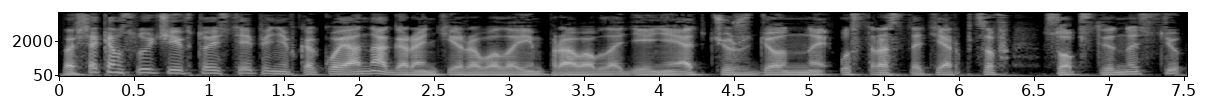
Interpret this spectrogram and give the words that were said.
Во всяком случае, в той степени, в какой она гарантировала им право владения отчужденной у страстотерпцев собственностью.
